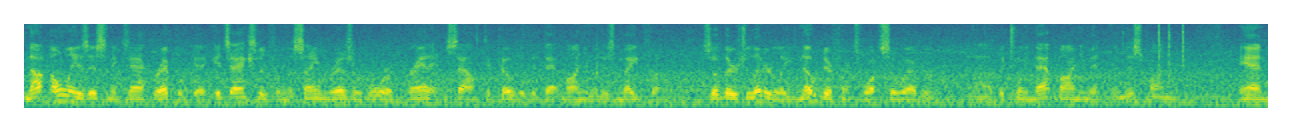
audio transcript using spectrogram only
not only is this an exact replica, it's actually from the same reservoir of granite in South Dakota that that monument is made from. So there's literally no difference whatsoever uh, between that monument and this monument. And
